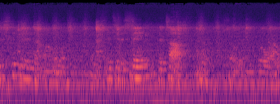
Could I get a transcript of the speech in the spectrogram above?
Just stick it, in the, um, into the sink, the top, so it can go out.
